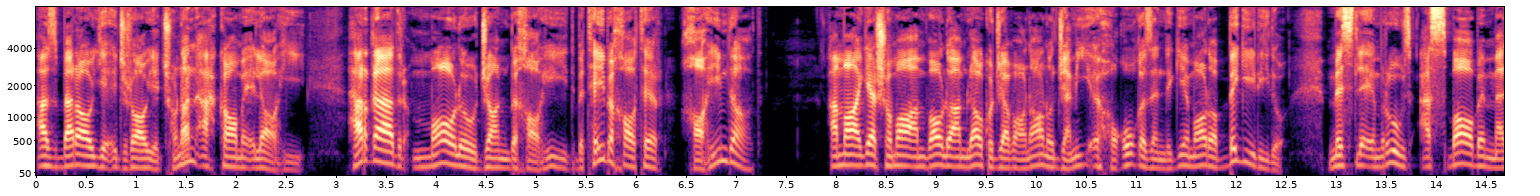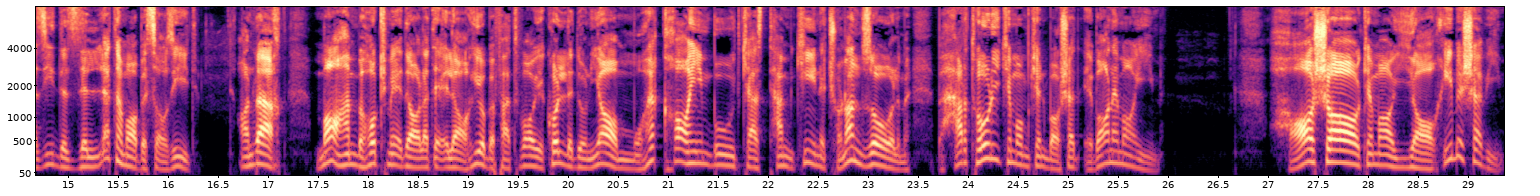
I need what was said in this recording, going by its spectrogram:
از برای اجرای چنان احکام الهی هر قدر مال و جان بخواهید به طیب خاطر خواهیم داد. اما اگر شما اموال و املاک و جوانان و جمیع حقوق زندگی ما را بگیرید و مثل امروز اسباب مزید ذلت ما بسازید آن وقت ما هم به حکم عدالت الهی و به فتوای کل دنیا محق خواهیم بود که از تمکین چنان ظلم به هر طوری که ممکن باشد ابان ماییم هاشا که ما یاقی بشویم.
